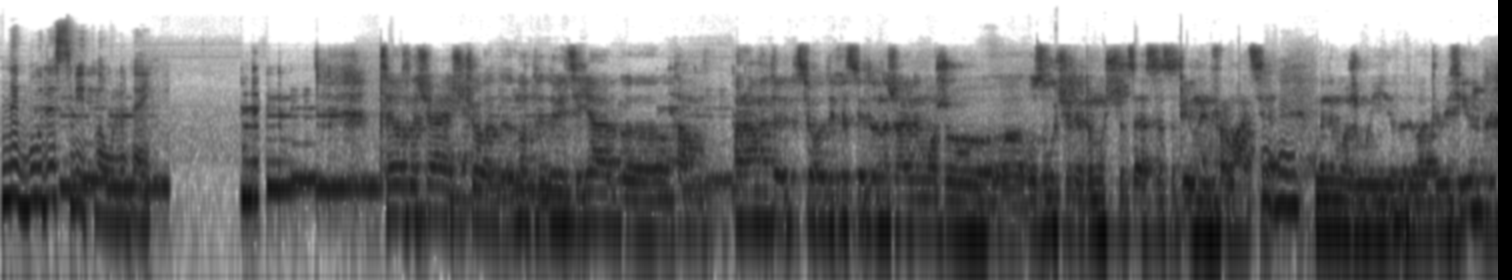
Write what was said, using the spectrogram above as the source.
не буде світла у людей? Це означає, що ну дивіться, я е, там параметри цього дефіциту, на жаль, не можу е, озвучити, тому що це сенситивна інформація. Ми не можемо її видавати в ефір.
